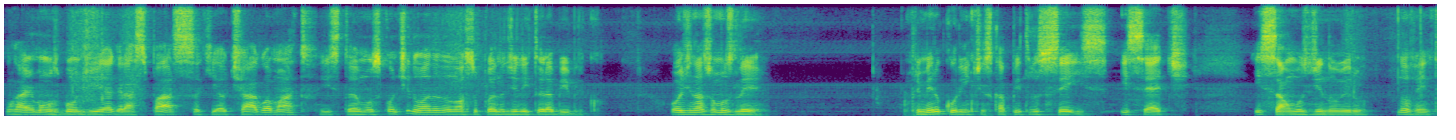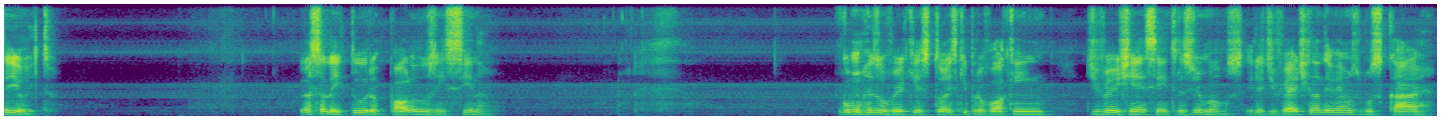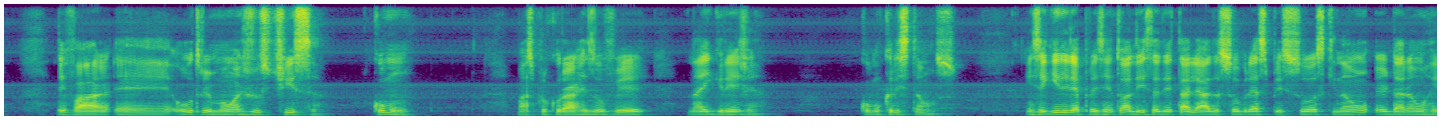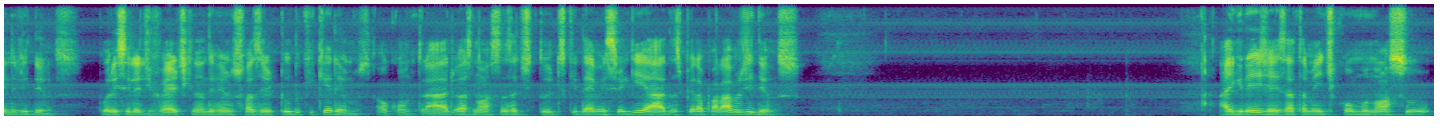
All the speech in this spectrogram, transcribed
Olá, irmãos, bom dia, graças paz. Aqui é o Tiago Amato e estamos continuando no nosso plano de leitura bíblico. Hoje nós vamos ler 1 Coríntios, capítulos 6 e 7 e Salmos de número 98. Nessa leitura, Paulo nos ensina como resolver questões que provoquem divergência entre os irmãos. Ele adverte que não devemos buscar levar é, outro irmão à justiça comum, mas procurar resolver na igreja como cristãos. Em seguida, ele apresenta uma lista detalhada sobre as pessoas que não herdarão o reino de Deus. Por isso, ele adverte que não devemos fazer tudo o que queremos, ao contrário, as nossas atitudes que devem ser guiadas pela palavra de Deus. A igreja é exatamente como o nosso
